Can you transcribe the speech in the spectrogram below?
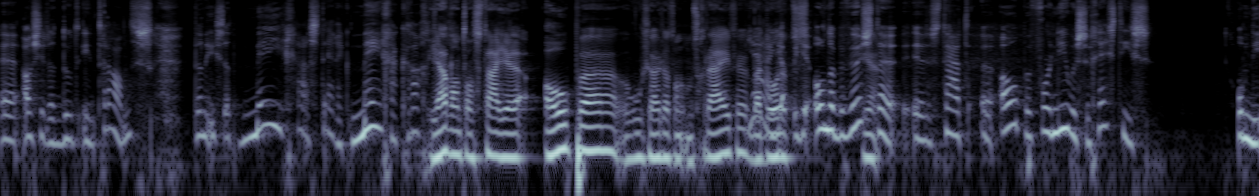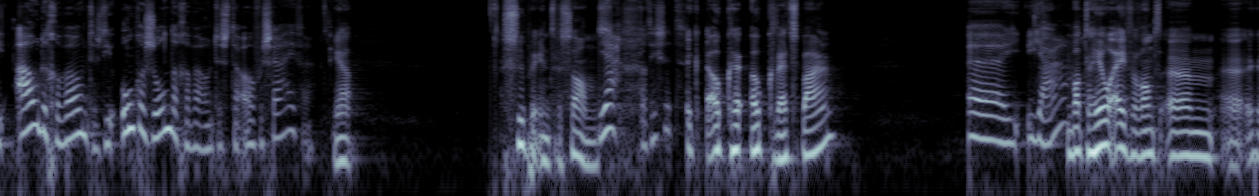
Eh, als je dat doet in trance, dan is dat mega sterk, mega krachtig. ja, want dan sta je open. Hoe zou je dat dan omschrijven? Ja, Waardoor je, het... je onderbewuste eh, staat eh, open voor nieuwe suggesties. Om die oude gewoontes, die ongezonde gewoontes te overschrijven. Ja. Super interessant. Ja, dat is het. Ik, ook, eh, ook kwetsbaar. Eh, ja, Want heel even, want ehm, eh,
